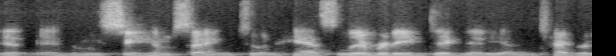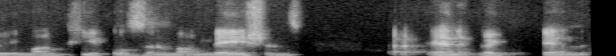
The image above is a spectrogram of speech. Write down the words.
to, and we see him saying to enhance liberty, dignity, and integrity among peoples and among nations, and and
